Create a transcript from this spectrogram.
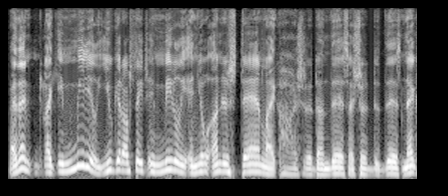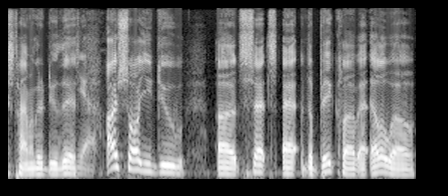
And then like immediately you get off stage immediately and you'll understand like, oh, I should have done this. I should have did this. Next time I'm going to do this. Yeah. I saw you do uh, sets at the big club at LOL.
